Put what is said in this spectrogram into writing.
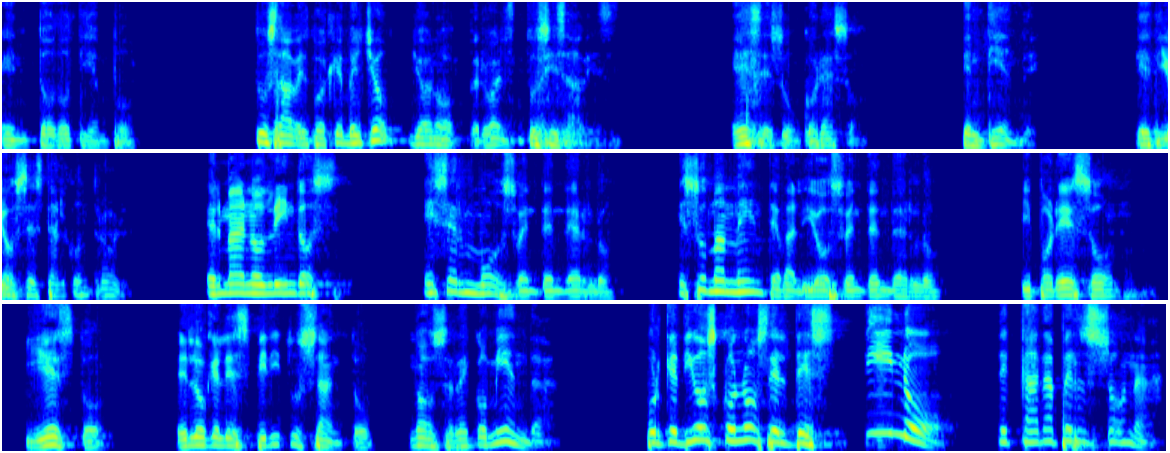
en todo tiempo. Tú sabes por qué me echó, yo no, pero tú sí sabes. Ese es un corazón que entiende que Dios está al control. Hermanos lindos, es hermoso entenderlo, es sumamente valioso entenderlo. Y por eso, y esto es lo que el Espíritu Santo nos recomienda, porque Dios conoce el destino de cada persona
